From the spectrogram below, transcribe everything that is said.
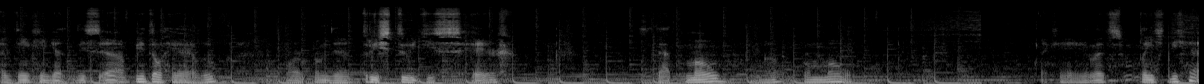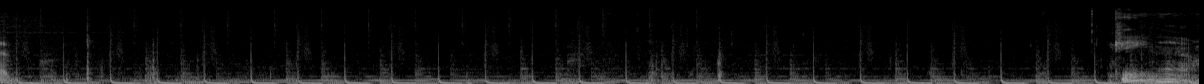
I think he got this uh, beetle hair look or from the Three Stooges hair. Is that Mo? No, from Moe okay let's place the head. Okay now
